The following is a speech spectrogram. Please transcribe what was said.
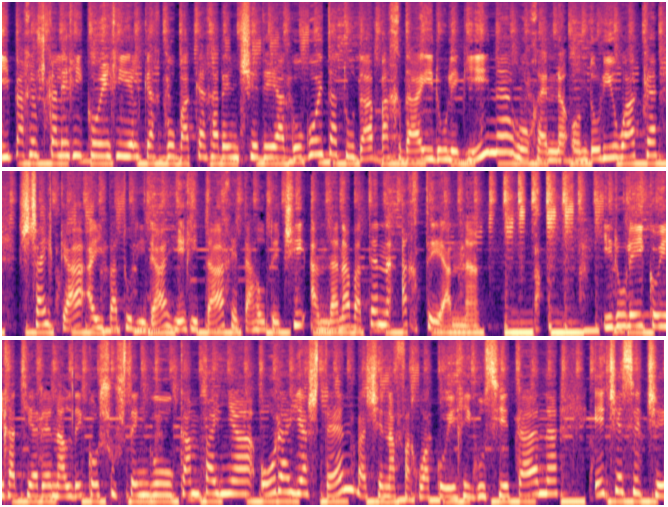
Ipar Euskal Herriko erri elkargo bakararen txedea gogoetatu da barda irulegin, horren ondorioak sailka aipatu dira herritar eta hautetxi andana baten artean. Iruleiko irratiaren aldeko sustengu kampaina ora jasten, basena fajoako irriguzietan, etxe-etxe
